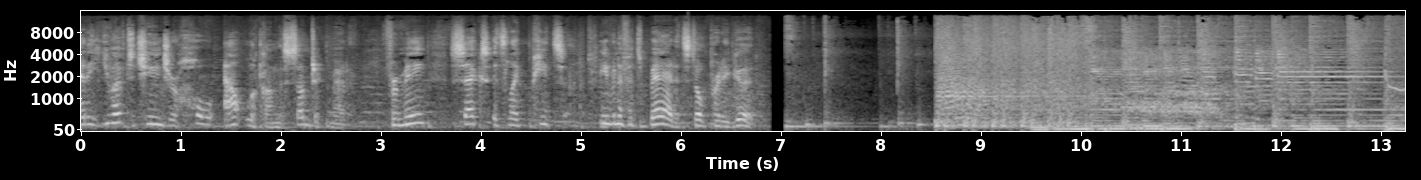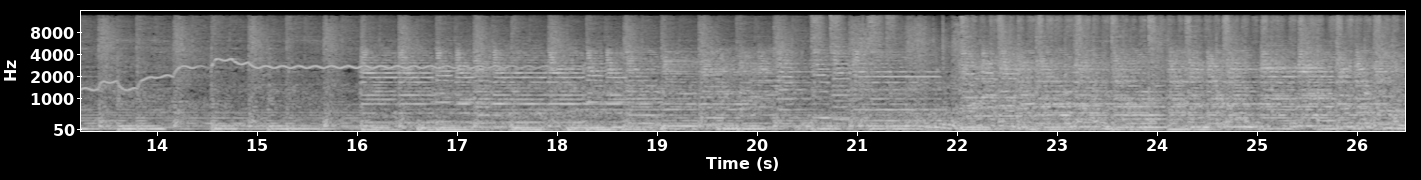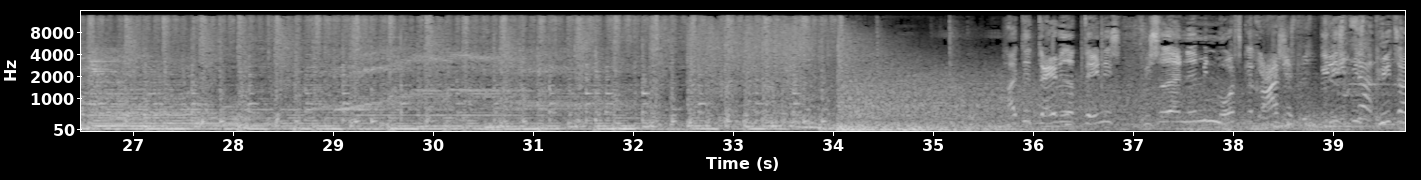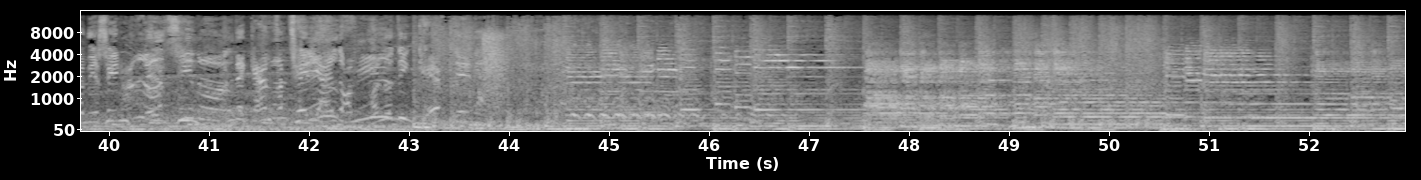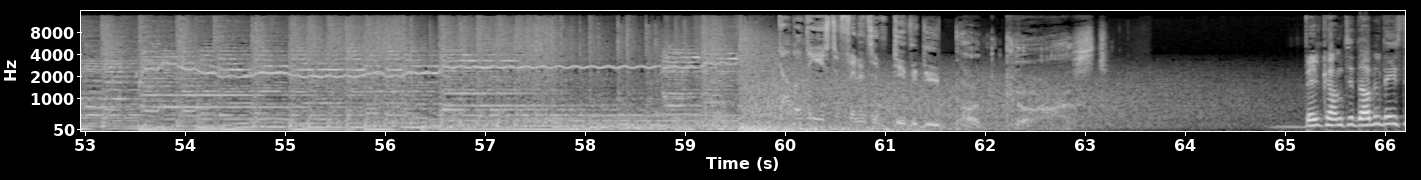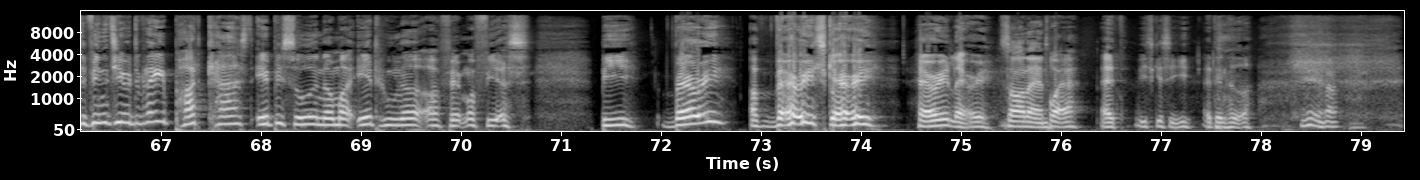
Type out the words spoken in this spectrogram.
Eddie, you have to change your whole outlook on the subject matter. For me, sex, it's like pizza. Even if it's bad, it's still pretty good. Hold din kæft, Dennis. Double D's Definitive DVD Podcast. Velkommen til Double D's Definitive DVD podcast, episode nummer 185. Be very og very scary Harry Larry, Sådan. tror jeg, at vi skal sige, at den hedder. Ja.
